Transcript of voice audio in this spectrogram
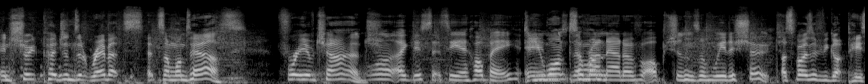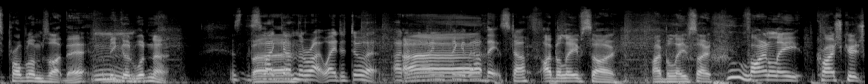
and shoot pigeons at rabbits at someone's house, free of charge. Well, I guess that's their hobby. Do you and want they've someone- run out of options of where to shoot? I suppose if you've got pest problems like that, it'd be good, wouldn't it? Is the slug uh, gun the right way to do it? I don't know anything about that stuff. I believe so. I believe so. Finally, Christchurch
